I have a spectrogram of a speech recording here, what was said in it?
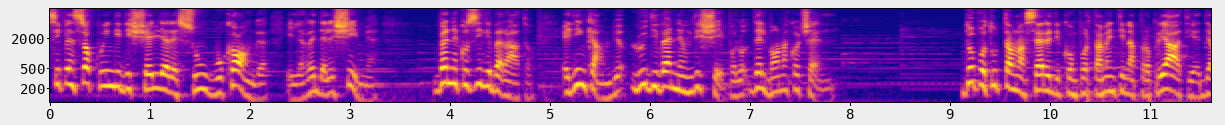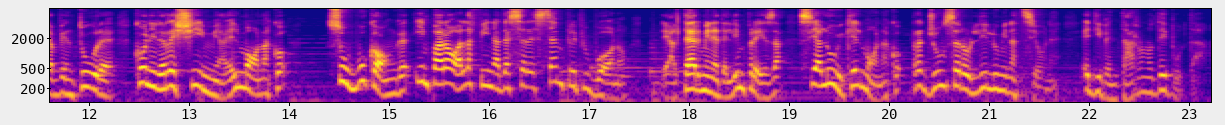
Si pensò quindi di scegliere Sun Wukong, il re delle scimmie. Venne così liberato ed in cambio lui divenne un discepolo del monaco Chen. Dopo tutta una serie di comportamenti inappropriati e di avventure con il re scimmia e il monaco, Sun Wukong imparò alla fine ad essere sempre più buono e al termine dell'impresa sia lui che il monaco raggiunsero l'illuminazione e diventarono dei Buddha.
